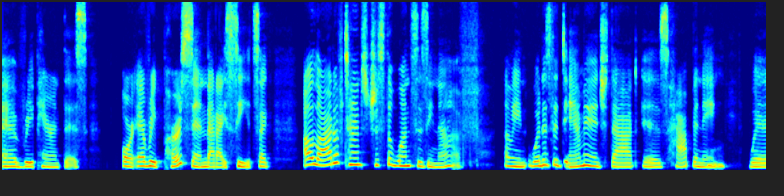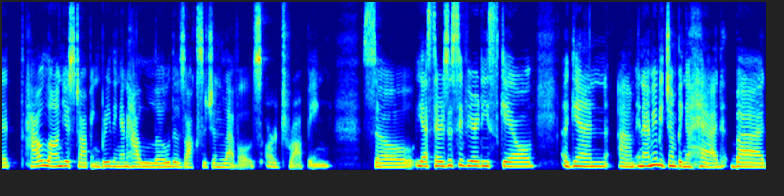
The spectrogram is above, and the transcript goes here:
every parent this or every person that I see. It's like a lot of times just the once is enough. I mean, what is the damage that is happening with how long you're stopping breathing and how low those oxygen levels are dropping? So, yes, there's a severity scale. Again, um, and I may be jumping ahead, but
